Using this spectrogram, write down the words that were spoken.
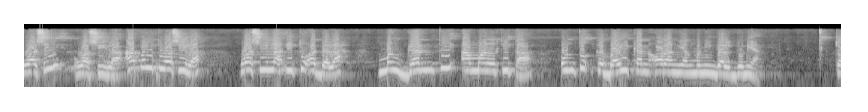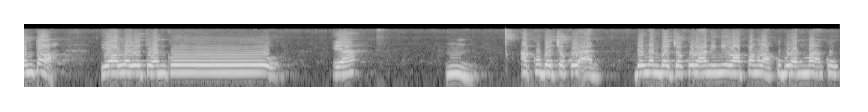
Wasi, wasilah. Apa itu wasilah? Wasilah itu adalah mengganti amal kita untuk kebaikan orang yang meninggal dunia. Contoh, ya Allah ya Tuhanku, ya, hmm, aku baca Quran, dengan baca Quran ini lapanglah kuburan makku.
